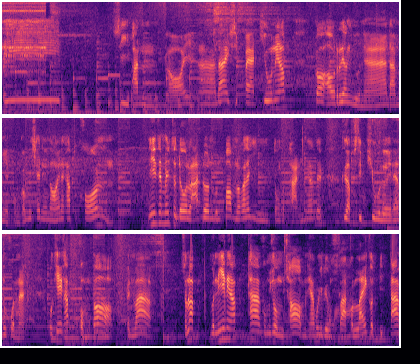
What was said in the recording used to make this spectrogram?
ตีสี่พันร้อยอ่าได้18คิวนะครับ ก็เอาเรื่องอยู่นะ ดาเมจผมก็ไม่ใช่น้อยๆนะครับ ทุกคน นี่ถ้าไม่โดนลัดโดนบนป้อมแล้วก็ถ้ายิงตรงสะพานนี่น่าจะเกือบ 10 คิวเลยนะทุกคนนะ โอเคครับผมก็เป็นว่าสำหรับ วันนี้นะครับถ้าคุณผู้ชมชอบนะครับก็อย่าลืมฝากกดไลค์กดติดตาม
